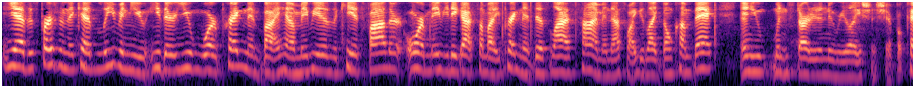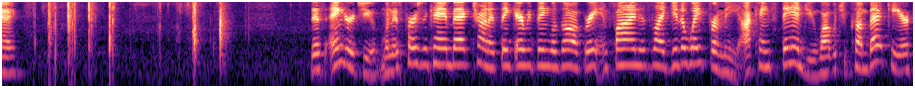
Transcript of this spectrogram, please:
yeah, this person that kept leaving you, either you were pregnant by him, maybe as a kid's father, or maybe they got somebody pregnant this last time, and that's why you like don't come back, and you went and started a new relationship, okay? This angered you. When this person came back trying to think everything was all great and fine, it's like, get away from me. I can't stand you. Why would you come back here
